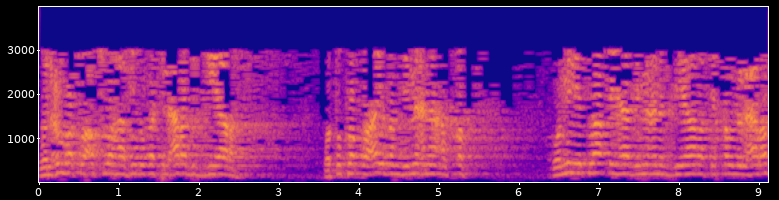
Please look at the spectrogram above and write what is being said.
والعمرة أصلها في لغة العرب الزيارة وتطلق أيضا بمعنى القصد ومن إطلاقها بمعنى الزيارة قول العرب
